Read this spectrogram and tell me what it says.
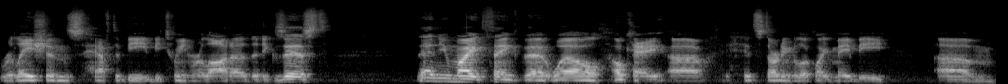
relations have to be between relata that exist, then you might think that, well, okay, uh, it's starting to look like maybe um,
